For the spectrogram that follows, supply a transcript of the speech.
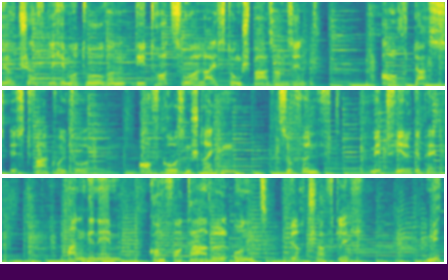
Wirtschaftliche Motoren, die trotz hoher Leistung sparsam sind. Auch das ist Fahrkultur. Auf großen Strecken zu fünft mit viel Gepäck. Angenehm, komfortabel und wirtschaftlich. Mit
